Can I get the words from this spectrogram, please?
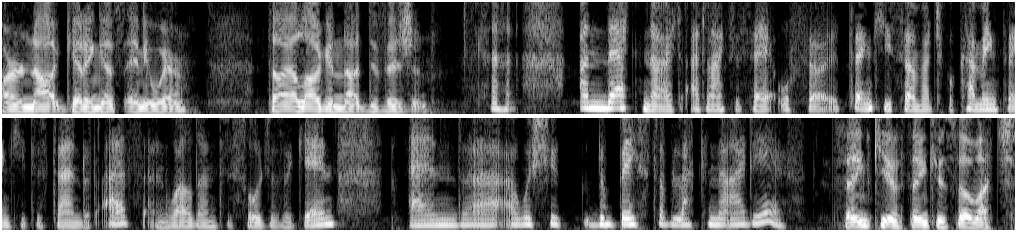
are not getting us anywhere. Dialogue and not division. On that note, I'd like to say also thank you so much for coming. Thank you to stand with us and well done to SAUJS again. And uh, I wish you the best of luck in the IDF. Thank you. Thank you so much.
